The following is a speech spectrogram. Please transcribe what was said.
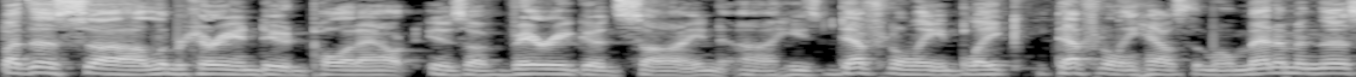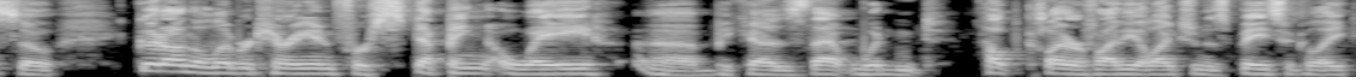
But this uh, libertarian dude pulling out is a very good sign. Uh, he's definitely Blake definitely has the momentum in this, so good on the libertarian for stepping away uh, because that wouldn't help clarify the election. Is basically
